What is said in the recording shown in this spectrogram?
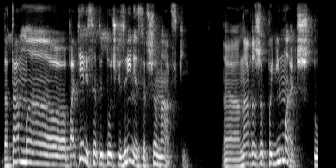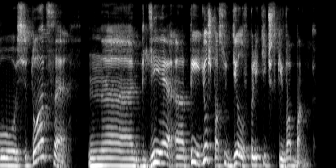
Да там э, потери с этой точки зрения совершенно адские. Э, надо же понимать, что ситуация, э, где э, ты идешь, по сути дела, в политический вабанк.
